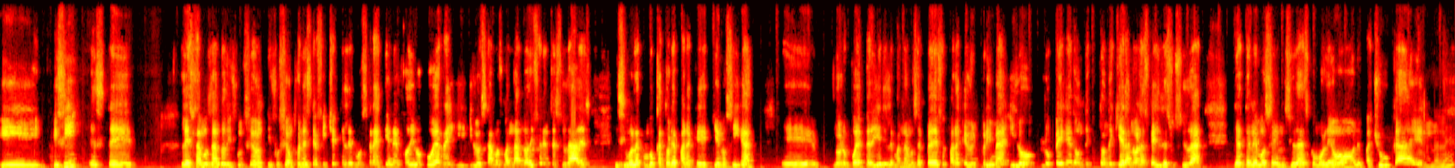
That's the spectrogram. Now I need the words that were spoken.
Y, y sí, este, le estamos dando difusión, difusión con este afiche que les mostré, tiene el código QR y, y lo estamos mandando a diferentes ciudades. Hicimos la convocatoria para que quien nos siga eh, nos lo puede pedir y le mandamos el PDF para que lo imprima y lo, lo pegue donde, donde quiera, ¿no? Las calles de su ciudad. Ya tenemos en ciudades como León, en Pachuca, en,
